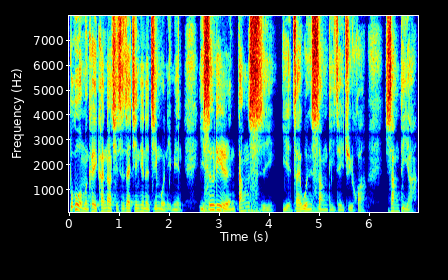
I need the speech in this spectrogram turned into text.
不过我们可以看到，其实，在今天的经文里面，以色列人当时也在问上帝这句话：“上帝啊，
